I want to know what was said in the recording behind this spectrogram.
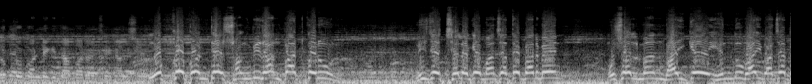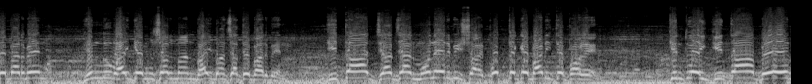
লক্ষ্যকণ্ঠে গীতা পাঠ আছে কাল সে সংবিধান পাঠ করুন। নিজের ছেলেকে বাঁচাতে পারবেন মুসলমান ভাইকে হিন্দু ভাই বাঁচাতে পারবেন, হিন্দু ভাইকে মুসলমান ভাই বাঁচাতে পারবেন। গীতা যা যার মনের বিষয়, প্রত্যেকে বাড়িতে পড়েন। কিন্তু এই গীতা, বেদ,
